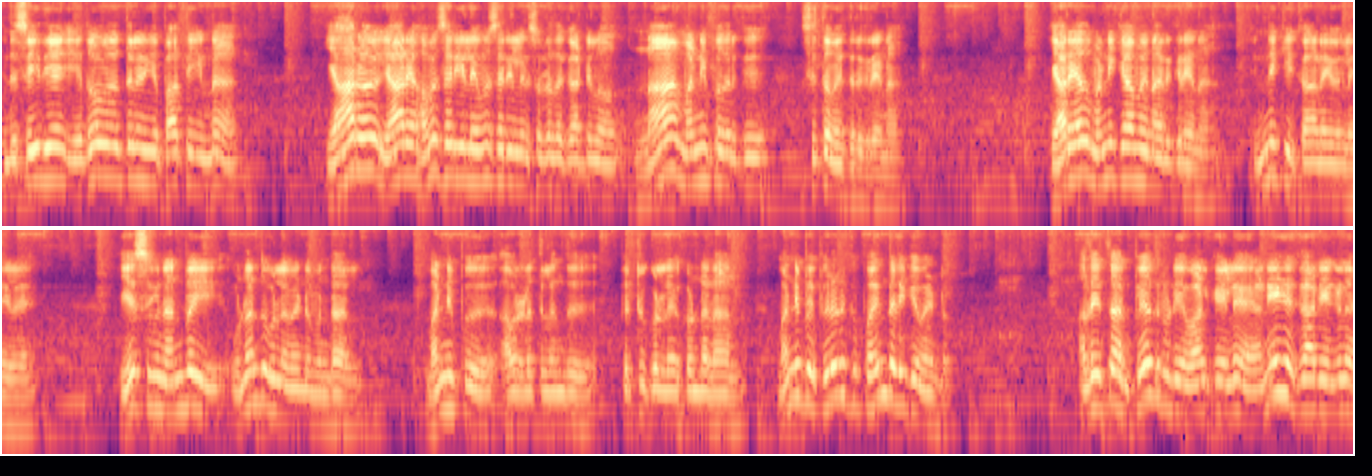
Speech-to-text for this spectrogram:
இந்த செய்தியை ஏதோ விதத்தில் நீங்கள் பார்த்தீங்கன்னா யாரோ யார் அவன் சரியில்லை இவன் சரியில்லைன்னு சொல்கிறத காட்டிலும் நான் மன்னிப்பதற்கு சித்தம் வைத்திருக்கிறேனா? யாரையாவது மன்னிக்காமல் நான் இருக்கிறேனா? இன்னைக்கு காலை வேளையில் இயேசுவின் அன்பை உணர்ந்து கொள்ள வேண்டும் என்றால் மன்னிப்பு அவரிடத்திலிருந்து பெற்றுக்கொள்ள கொண்ட நான் மன்னிப்பை பிறருக்கு பகிர்ந்தளிக்க வேண்டும். அதைத்தான் பேதனுடைய வாழ்க்கையில் அநேக காரியங்களை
